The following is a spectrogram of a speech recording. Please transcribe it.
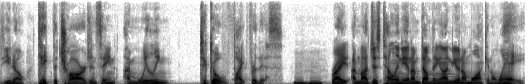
you know, take the charge and saying, I'm willing to go fight for this. Mm-hmm. Right? I'm not just telling you and I'm dumping on you and I'm walking away.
